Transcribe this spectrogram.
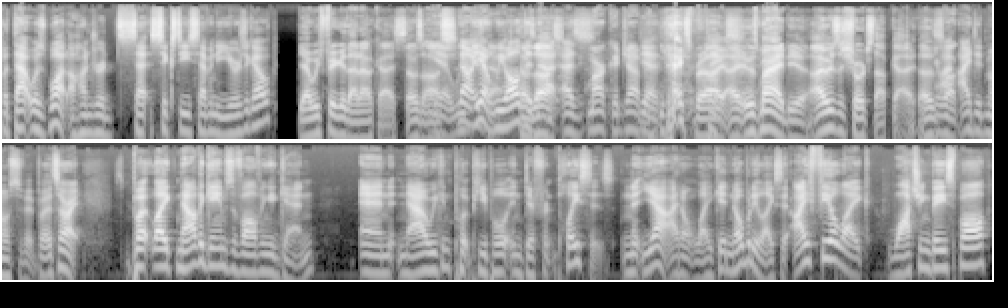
But that was what 160, 70 years ago. Yeah, we figured that out, guys. That was awesome. Yeah, we no, did yeah, that. we all That did was that us. as Mark, good job. Yeah, man. Thanks, bro. I, Thanks. I, it was my idea. I was a shortstop guy. That was I, I did most of it, but it's all right. But like now the game's evolving again, and now we can put people in different places. N- yeah, I don't like it. Nobody likes it. I feel like watching baseball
